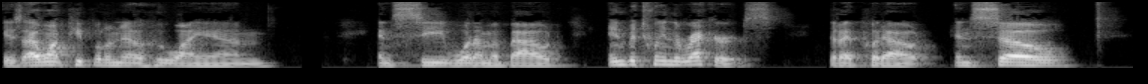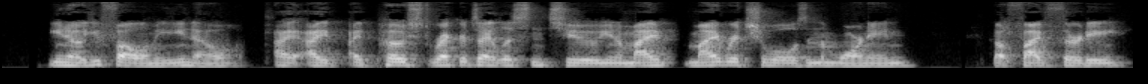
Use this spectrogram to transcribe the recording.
is I want people to know who I am and see what I'm about in between the records that I put out. And so, you know, you follow me, you know, I, I, I post records I listen to, you know, my, my rituals in the morning about 530,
